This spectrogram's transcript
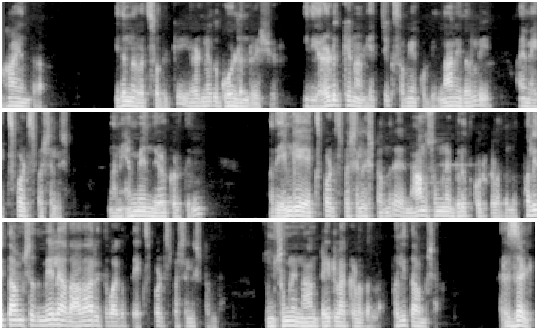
ಮಹಾಯಂತ್ರ. ಇದನ್ನು ರಚಿಸೋದಕ್ಕೆ ಎರಡನೇದು ಗೋಲ್ಡನ್ ರೇಷಿಯೋ ಇದು ಎರಡಕ್ಕೆ ನಾನು ಹೆಚ್ಚಿಗೆ ಸಮಯ ಕೊಟ್ಟಿದ್ದೀನಿ ನಾನು ಇದರಲ್ಲಿ ಐ ಆಮ್ ಎಕ್ಸ್ಪರ್ಟ್ ಸ್ಪೆಷಲಿಸ್ಟ್ ನಾನು ಹೆಮ್ಮೆಯಿಂದ ಹೇಳ್ಕೊಳ್ತೀನಿ ಅದು ಹೆಂಗೆ ಎಕ್ಸ್ಪರ್ಟ್ ಸ್ಪೆಷಲಿಸ್ಟ್ ಅಂದರೆ, ನಾನು ಸುಮ್ಮನೆ ಬಿರುದು ಕೊಟ್ಕೊಳ್ಳೋದಲ್ಲ. ಫಲಿತಾಂಶದ ಮೇಲೆ ಅದು ಆಧಾರಿತವಾಗುತ್ತೆ ಎಕ್ಸ್ಪರ್ಟ್ ಸ್ಪೆಷಲಿಸ್ಟ್ ಅಂತ. ಸುಮ್ಮ ಸುಮ್ಮನೆ ನಾನು ಟೈಟ್ಲ್ ಹಾಕೊಳ್ಳೋದಲ್ಲ. ಫಲಿತಾಂಶ ರಿಸಲ್ಟ್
